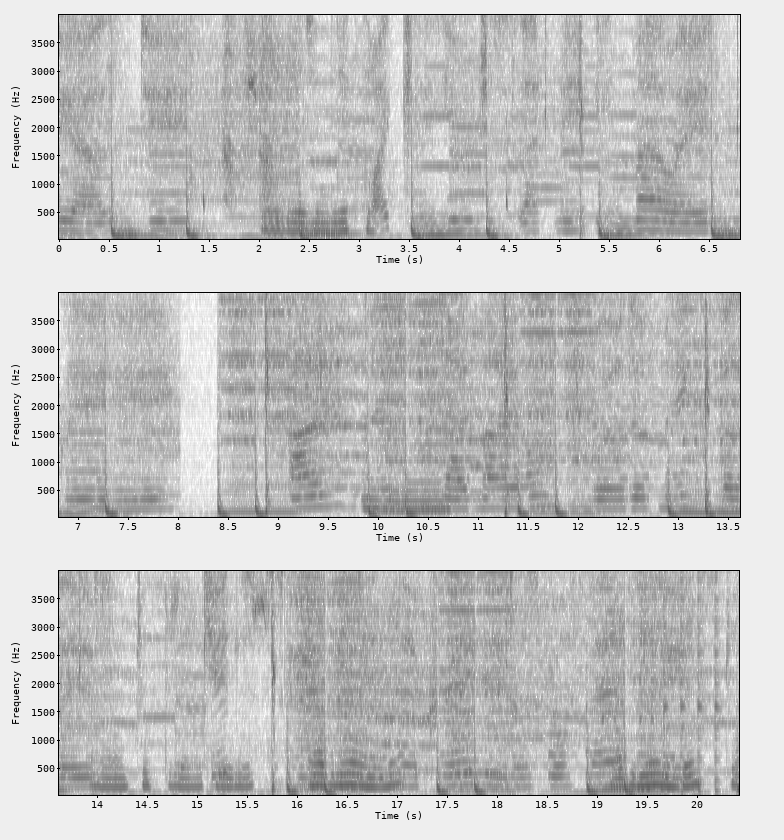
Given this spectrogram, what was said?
reality. Şöyle yazayım direkt de. Tamam, çok güzel yapıyoruz. Bu ne olmadı? bu ne olmadı? Çok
